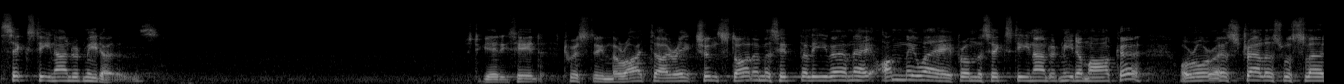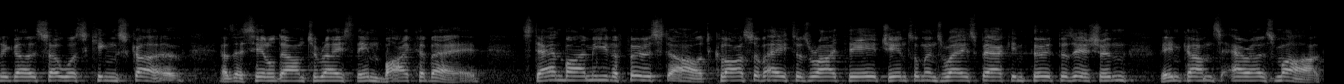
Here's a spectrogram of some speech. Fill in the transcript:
1600 metres. Just to get his head twisted in the right direction. Stardom has hit the lever and they're on their way from the 1600 metre marker. Aurora Australis was slow to go, so was King's Cove as they settled down to race, then Biker Babe. Stand by me, the first out. Class of eight is right there. Gentleman's Race back in third position. Then comes Arrow's Mark.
